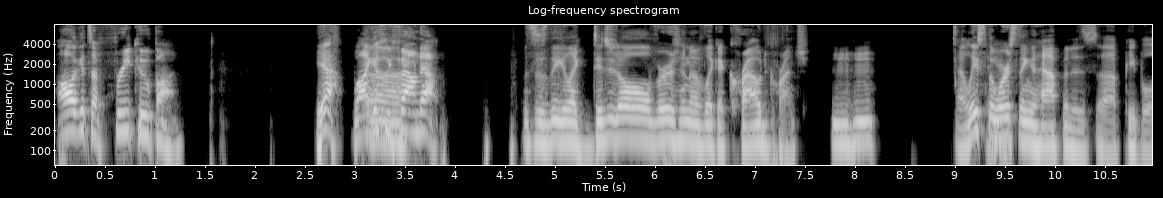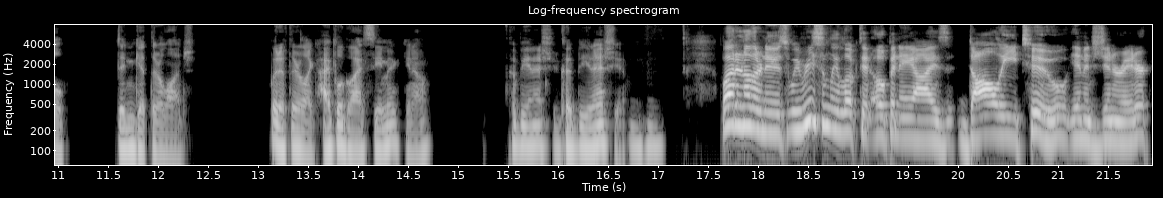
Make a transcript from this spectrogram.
all gets a free coupon? Yeah. Well, I guess we Uh, found out. This is the like digital version of like a crowd crunch. Mm-hmm. At least the Yeah. worst thing that happened is uh, people didn't get their lunch. But if they're like hypoglycemic, you know, Could be an issue. could be an issue. Mm-hmm. But in other news, we recently looked at OpenAI's DALL-E 2 image generator,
